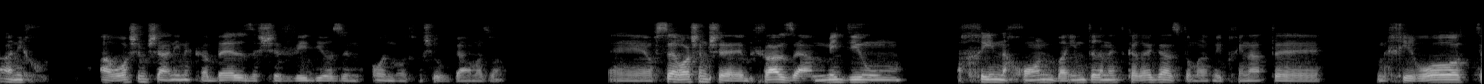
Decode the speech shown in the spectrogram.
אני, הרושם שאני מקבל זה שווידאו זה מאוד מאוד חשוב באמזון. אה, עושה רושם שבכלל זה המדיום הכי נכון באינטרנט כרגע, זאת אומרת מבחינת uh, מכירות,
